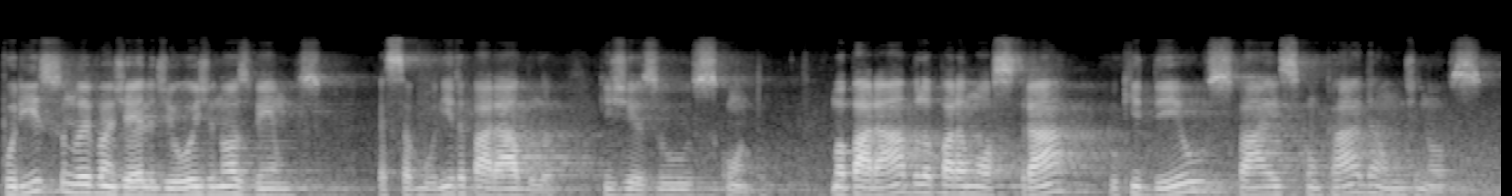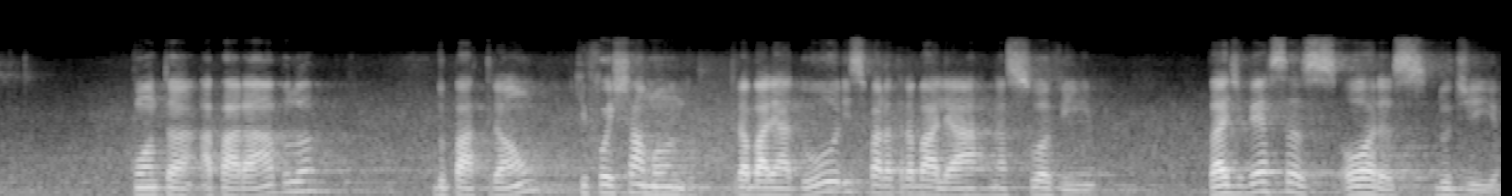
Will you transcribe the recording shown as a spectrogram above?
Por isso, no Evangelho de hoje, nós vemos essa bonita parábola que Jesus conta. Uma parábola para mostrar o que Deus faz com cada um de nós. Conta a parábola do patrão que foi chamando trabalhadores para trabalhar na sua vinha. Vai diversas horas do dia.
